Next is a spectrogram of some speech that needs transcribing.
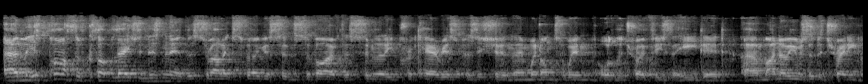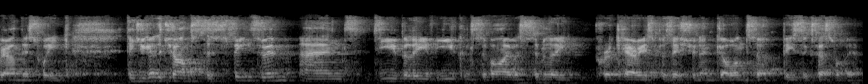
Um, it's part of club legend, isn't it, that Sir Alex Ferguson survived a similarly precarious position and then went on to win all the trophies that he did. Um, I know he was at the training ground this week. Did you get the chance to speak to him? And do you believe that you can survive a similarly precarious position and go on to be successful here?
